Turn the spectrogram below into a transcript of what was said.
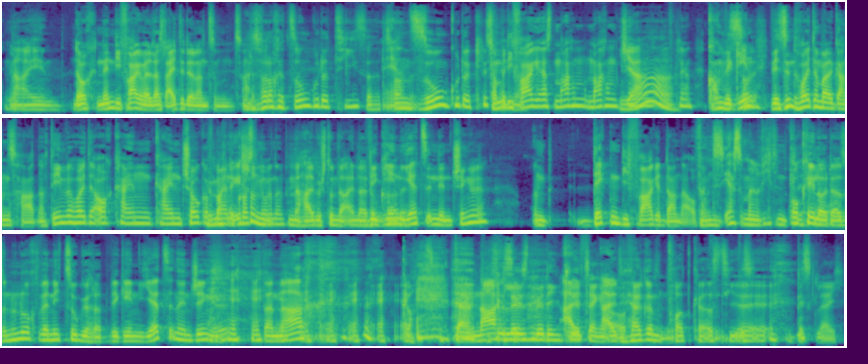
Nein. Doch, nenn die Frage, weil das leitet ja dann zum. zum Ah, das war doch jetzt so ein guter Teaser. Das Ja. war ein so ein guter Cliffhanger. Sollen wir die Frage erst nach, dem- nach dem Jingle Ja. aufklären? Komm, wir gehen, wir sind heute mal ganz hart. Nachdem wir heute auch keinen keinen Joke auf Wir machen meine eh Kosten schon haben, eine halbe Stunde Einleitung. wir gehen gerade. jetzt in den Jingle und decken die Frage dann auf. Wir haben das erste Mal einen richtigen Okay, Leute, also nur noch, wer nicht zugehört hat. Wir gehen jetzt in den Jingle. Danach. Gott. Danach lösen wir den Alt, Cliffhanger auf. Altherren-Podcast hier. ey. Bis gleich.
